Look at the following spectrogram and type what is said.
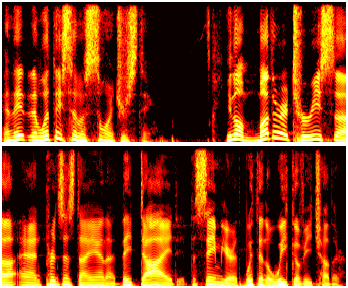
And they, what they said was so interesting. You know, Mother Teresa and Princess Diana, they died the same year, within a week of each other.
